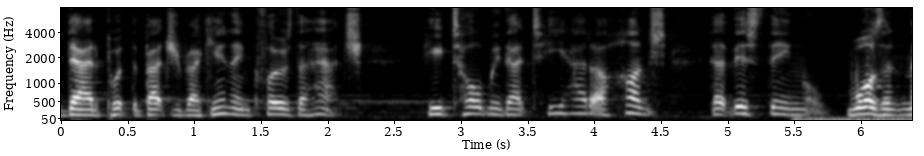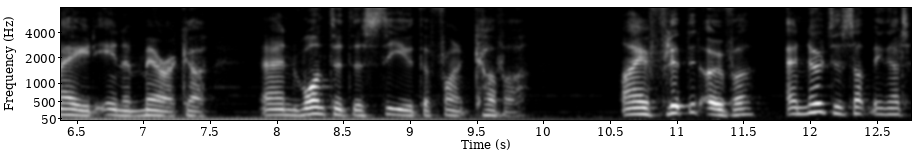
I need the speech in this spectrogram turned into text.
Dad put the battery back in and closed the hatch. He told me that he had a hunch that this thing wasn't made in America and wanted to see the front cover. I flipped it over and noticed something that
